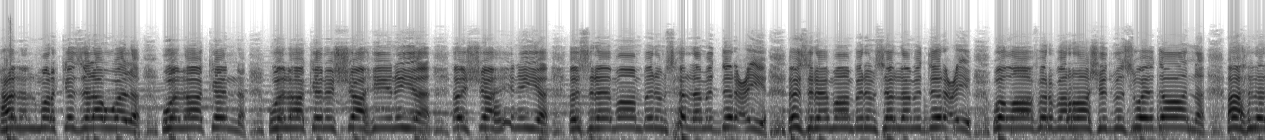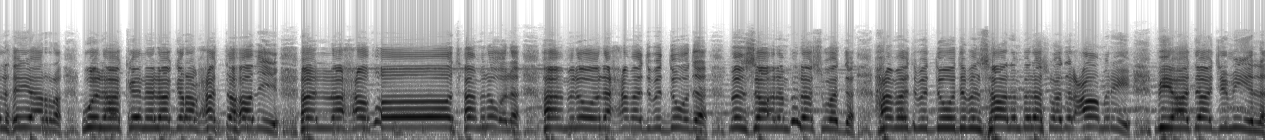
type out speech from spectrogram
على المركز الأول. ولكن ولكن الشاهينية الشاهينية سليمان بن مسلم الدرعي سليمان بن مسلم الدرعي وظافر بن راشد بن سويدان أهل الهير ولكن الأقرب حتى هذه اللحظات هملولة هملولة حمد بالدودة بن سالم بالأسود حمد بالدود بن سالم بالأسود العامري بأداء جميل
